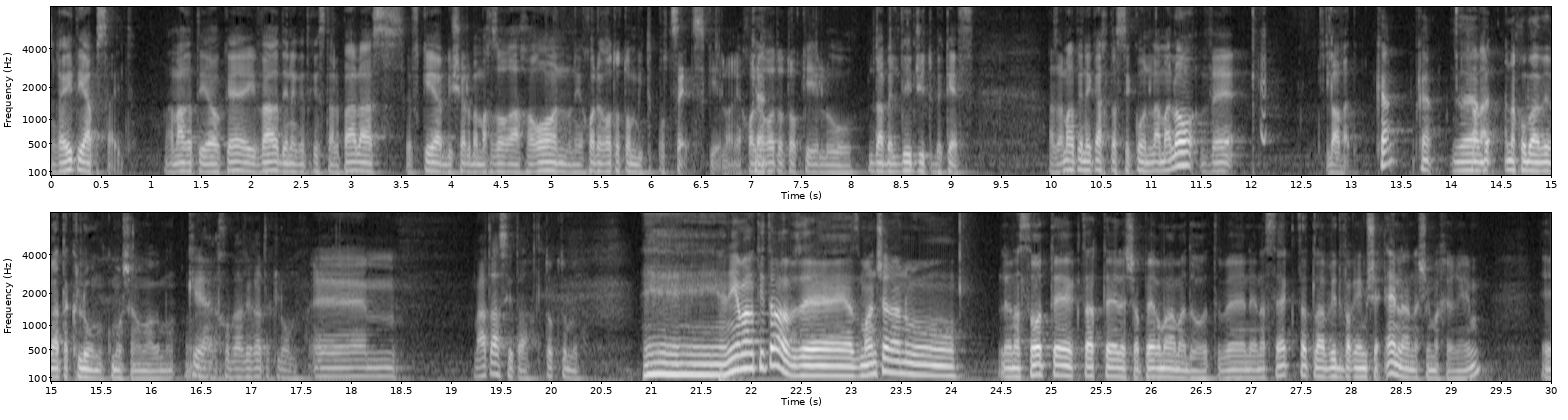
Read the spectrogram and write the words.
ראיתי upside. אמרתי, אוקיי, ורדי נגד קריסטל פאלאס, הבקיע בישל במחזור האחרון, אני יכול לראות אותו מתפוצץ, כאילו, אני יכול כן. לראות אותו כאילו double digit בכיף. אז אמרתי, ניקח את הסיכון, למה לא, ולא עבד. כן, כן. זה- חבל. אנחנו באווירת הכלום, כמו שאמרנו. כן, אנחנו באווירת הכלום. אמ, מה אתה עשית? talk to me. אה, אני אמרתי, טוב, זה הזמן שלנו לנסות אה, קצת אה, לשפר מעמדות, וננסה קצת להביא דברים שאין לאנשים אחרים. אה,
